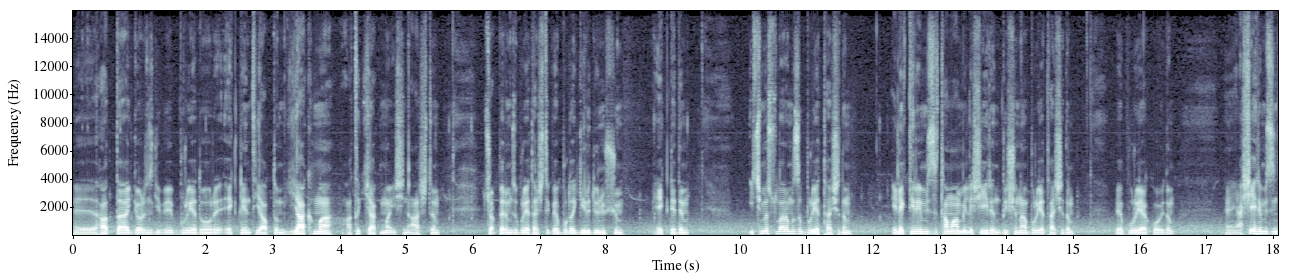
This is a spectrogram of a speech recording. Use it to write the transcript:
Ee, hatta gördüğünüz gibi buraya doğru eklenti yaptım. Yakma, atık yakma işini açtım. Çöplerimizi buraya taşıdık ve burada geri dönüşüm ekledim. İçme sularımızı buraya taşıdım. Elektriğimizi tamamıyla şehrin dışına buraya taşıdım ve buraya koydum. E, ya şehrimizin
